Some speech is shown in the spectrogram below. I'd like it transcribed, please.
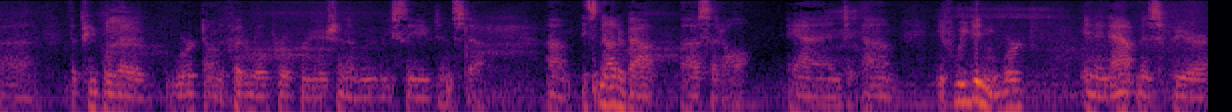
uh, the people that have worked on the federal appropriation that we received and stuff, um, it's not about us at all. And um, if we didn't work in an atmosphere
